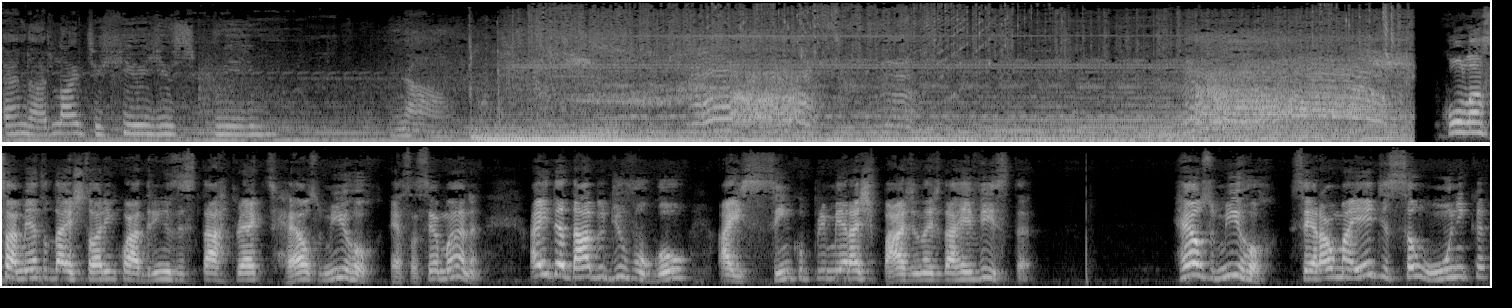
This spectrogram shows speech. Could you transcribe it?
And I'd like to hear you scream. Não. Com o lançamento da história em quadrinhos Star Trek Hell's Mirror essa semana, a IDW divulgou as cinco primeiras páginas da revista. Hell's Mirror será uma edição única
